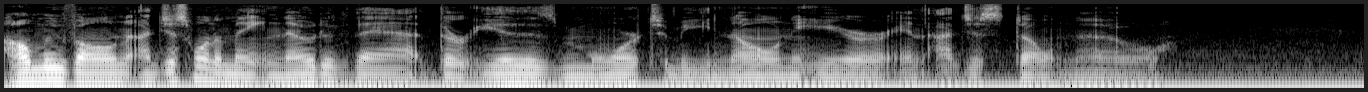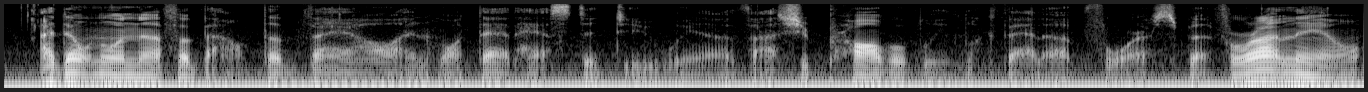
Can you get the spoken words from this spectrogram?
I'll move on. I just want to make note of that. There is more to be known here, and I just don't know. I don't know enough about the vow and what that has to do with. I should probably look that up for us. But for right now,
